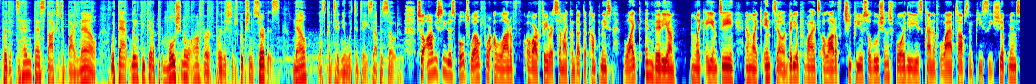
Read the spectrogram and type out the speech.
for the 10 best stocks to buy now. With that link, you get a promotional offer for the subscription service. Now, let's continue with today's episode. So, obviously, this bodes well for a lot of, of our favorite semiconductor companies like NVIDIA like AMD and like Intel. NVIDIA provides a lot of GPU solutions for these kind of laptops and PC shipments.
